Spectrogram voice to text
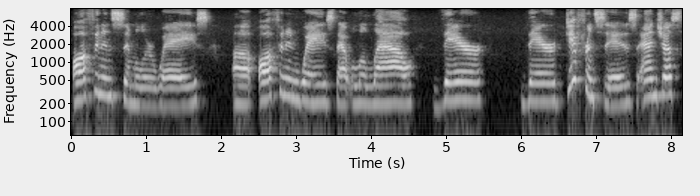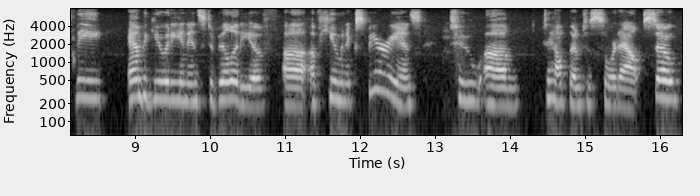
often in similar ways, uh, often in ways that will allow their their differences and just the ambiguity and instability of, uh, of human experience to, um, to help them to sort out. So,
